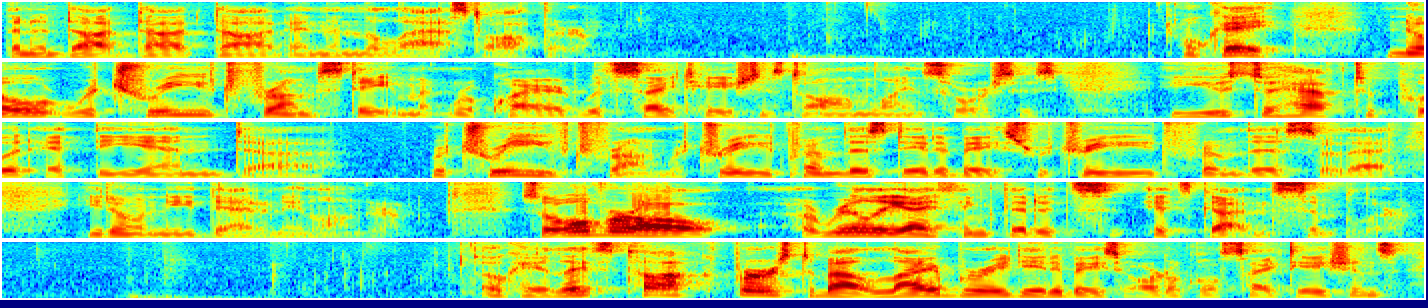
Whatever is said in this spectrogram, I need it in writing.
then a dot dot dot, and then the last author. Okay, no retrieved from statement required with citations to online sources. You used to have to put at the end uh, retrieved from, retrieved from this database, retrieved from this or that. You don't need that any longer. So overall, really, I think that it's it's gotten simpler. Okay, let's talk first about library database article citations.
